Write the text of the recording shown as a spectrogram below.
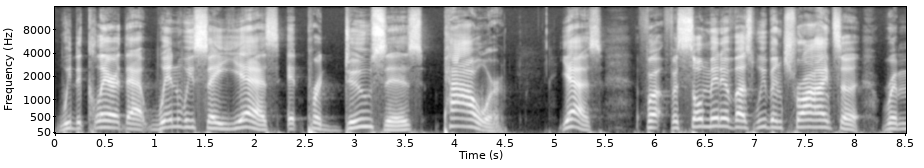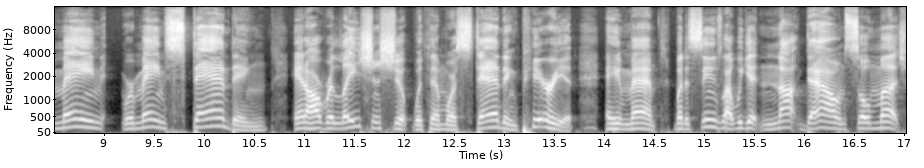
we declared that when we say yes, it produces power. Yes, for for so many of us we've been trying to remain remain standing in our relationship with him or standing period. Amen. But it seems like we get knocked down so much.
